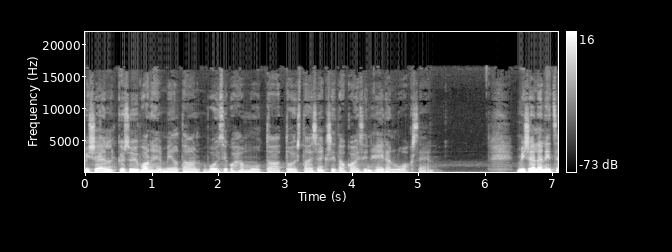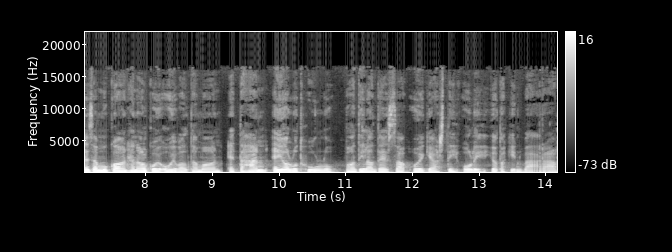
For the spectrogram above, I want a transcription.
Michelle kysyi vanhemmiltaan, voisiko hän muuttaa toistaiseksi takaisin heidän luokseen. Michellen itsensä mukaan hän alkoi oivaltamaan, että hän ei ollut hullu, vaan tilanteessa oikeasti oli jotakin väärää.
